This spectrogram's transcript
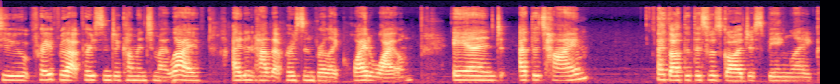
to pray for that person to come into my life, I didn't have that person for like quite a while. And at the time, I thought that this was God just being like,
